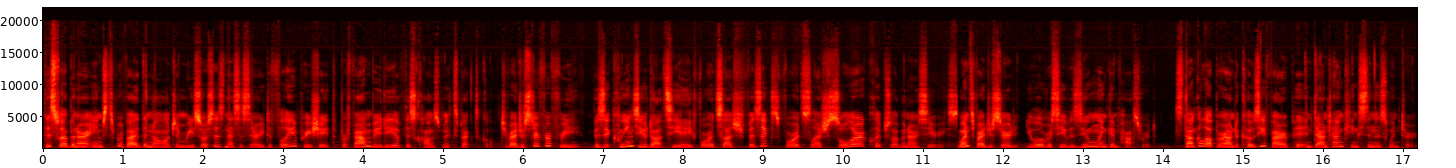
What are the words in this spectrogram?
This webinar aims to provide the knowledge and resources necessary to fully appreciate the profound beauty of this cosmic spectacle. To register for free, visit queensu.ca forward slash physics forward slash solar eclipse webinar series. Once registered, you will receive a Zoom link and password. Snuggle up around a cozy fire pit in downtown Kingston this winter.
